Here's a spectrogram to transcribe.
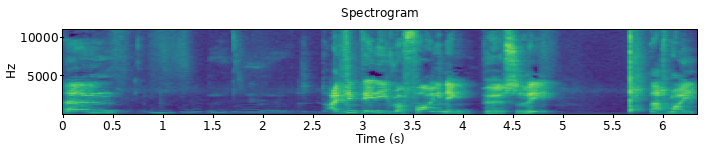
Um, I think they need refining, personally. That's my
